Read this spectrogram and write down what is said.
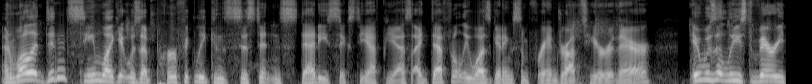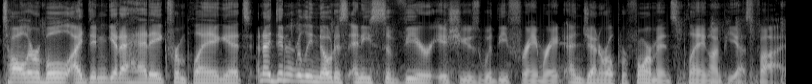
and while it didn't seem like it was a perfectly consistent and steady 60 FPS, I definitely was getting some frame drops here or there. It was at least very tolerable, I didn't get a headache from playing it, and I didn't really notice any severe issues with the frame rate and general performance playing on PS5.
